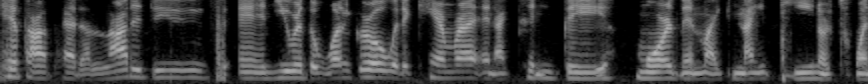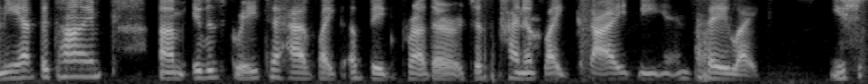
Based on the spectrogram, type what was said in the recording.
hip hop had a lot of dudes and you were the one girl with a camera and I couldn't be more than like 19 or 20 at the time, um, it was great to have like a big brother just kind of like guide me and say like, you should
